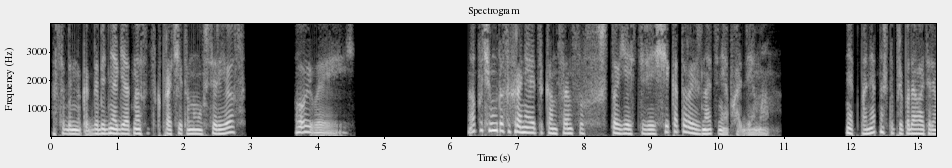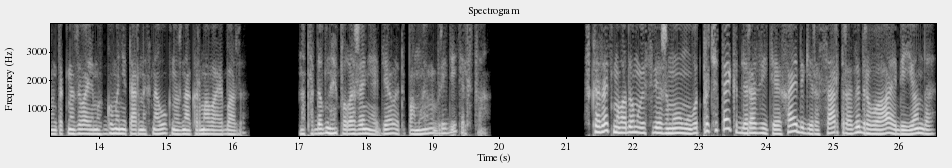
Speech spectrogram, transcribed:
Особенно, когда бедняги относятся к прочитанному всерьез. Ой-вей. Но почему-то сохраняется консенсус, что есть вещи, которые знать необходимо. Нет, понятно, что преподавателям так называемых гуманитарных наук нужна кормовая база. Но подобное положение дела — это, по-моему, вредительство. Сказать молодому и свежему уму, вот прочитай-ка для развития Хайдегера, Сартра, Ведровуа и Бионда.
